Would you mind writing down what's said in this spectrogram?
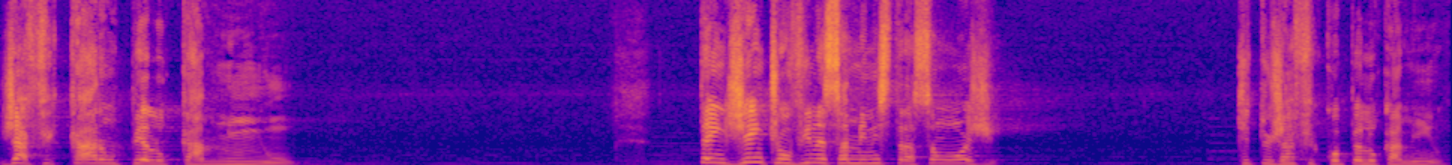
já ficaram pelo caminho? Tem gente ouvindo essa ministração hoje que tu já ficou pelo caminho.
